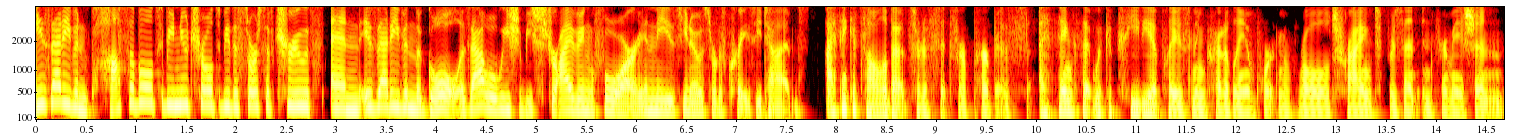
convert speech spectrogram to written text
is that even possible to be neutral to be the source of truth and is that even the goal is that what we should be striving for in these you know sort of crazy times i think it's all about sort of fit for purpose i think that wikipedia plays an incredibly important role trying to present information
